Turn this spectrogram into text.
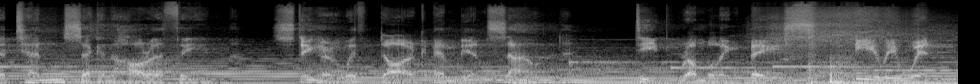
A 10 second horror theme. Stinger with dark ambient sound. Deep rumbling bass. Eerie wind.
